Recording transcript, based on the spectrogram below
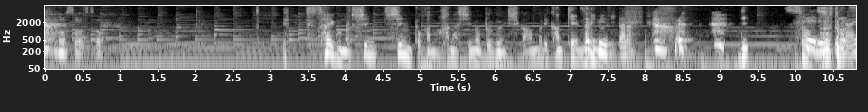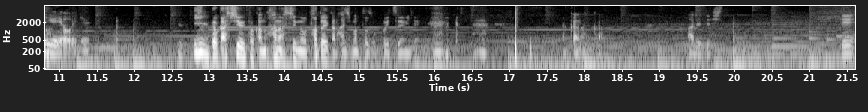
なの。そうそうそう。え、最後のシン、シンとかの話の部分しかあんまり関係ないのに。全部言ったら、そう整理そうそうしてあゆえよ、みたいな。インとかシューとかの話の例えから始まったぞ、こいつ、みたいな。なかなか、あれでした。で、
